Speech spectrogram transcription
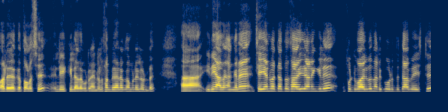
പടുകൊക്കെ തുളച്ച് ലീക്കില്ലാതെ കൊടുക്കണം. അതിനുള്ള സംവിധാനമൊക്കെ നമ്മുടെ കയ്യിലുണ്ട്. ഇനി അത് അങ്ങനെ ചെയ്യാൻ പറ്റാത്ത സാഹചര്യമാണെങ്കിൽ ഫുട്ബോൾ നടുക്ക് കൊടുത്തിട്ട് ആ വേസ്റ്റ്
